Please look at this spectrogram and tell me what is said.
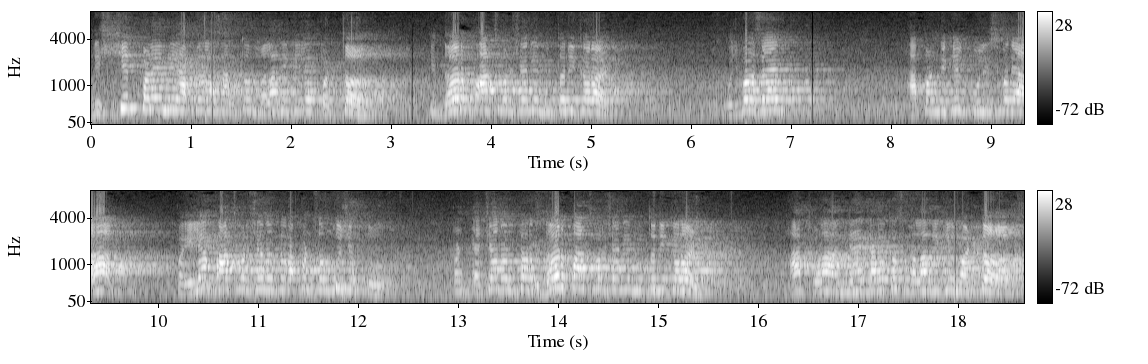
निश्चितपणे मी आपल्याला सांगतो मला देखील हे पटतं की दर पाच वर्षांनी नूतनीकरण. भुजबळ साहेब आपण देखील पोलीसमध्ये आहात. पहिल्या पाच वर्षानंतर आपण समजू शकतो पण त्याच्यानंतर दर पाच वर्षांनी नूतनीकरण हा थोडा अन्यायकारकच मला देखील वाटतं.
